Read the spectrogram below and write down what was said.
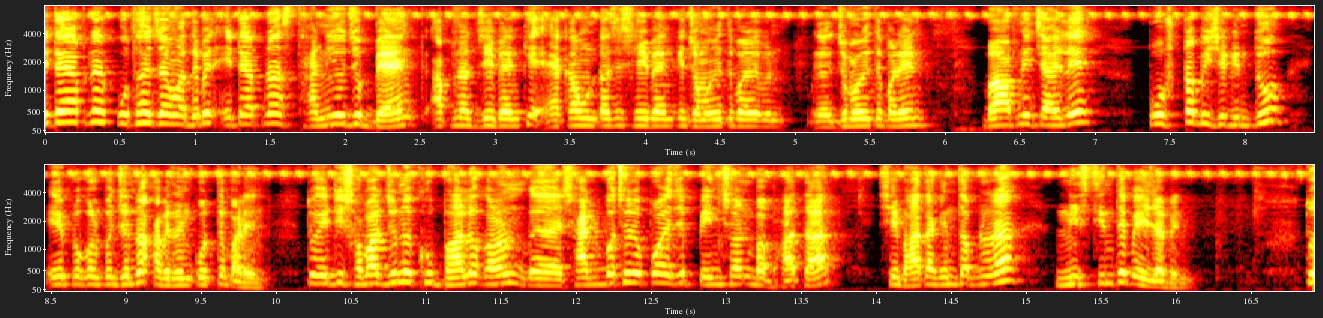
এটা আপনার কোথায় জমা দেবেন? এটা আপনার স্থানীয় যে ব্যাংক আপনার যে ব্যাংকে অ্যাকাউন্ট আছে, সেই ব্যাংকে জমা দিতে পারবেন জমা দিতে পারেন। বা আপনি চাইলে পোস্ট অফিসে কিন্তু এই প্রকল্পের জন্য আবেদন করতে পারেন। তো এটি সবার জন্য খুব ভালো কারণ ষাট বছরের পরে যে পেনশন বা ভাতা, সেই ভাতা কিন্তু আপনারা নিশ্চিন্তে পেয়ে যাবেন। তো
